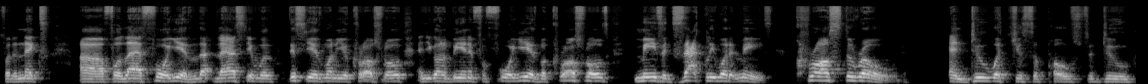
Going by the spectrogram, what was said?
for the next uh, for last four years. Last year was this year is one of your crossroads, and you're going to be in it for four years. But crossroads means exactly what it means: cross the road and do what you're supposed to do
